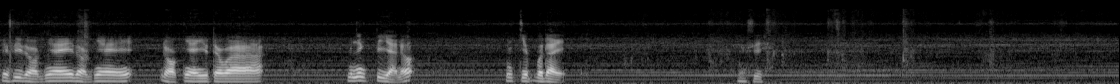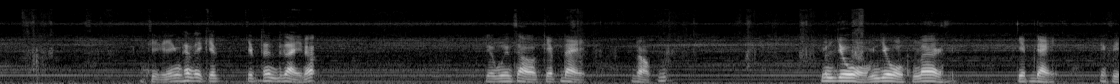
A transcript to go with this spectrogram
จังสีดอกใหญ่ดอกใหญ่ดอกใหญ่อยู่แต่ว่า มันยังเปียเนาะมันเก็บบ่ได้จังสิสิยังท่านได้เก็บเก็บท่านได้เนาะเดี๋ยวมือเสาเก็บได้ดอก มันโยงมันโยงขึ้นมากเก็บได้จังสิ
